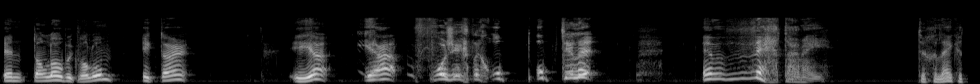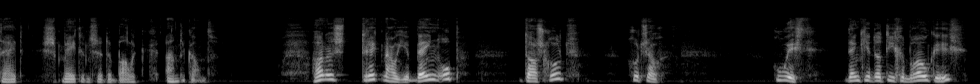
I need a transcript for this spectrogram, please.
En dan loop ik wel om. Ik daar. Ja, ja, voorzichtig op, optillen. En weg daarmee. Tegelijkertijd smeten ze de balk aan de kant. Hannes, trek nou je been op. Dat is goed. Goed zo. Hoe is het? Denk je dat die gebroken is?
